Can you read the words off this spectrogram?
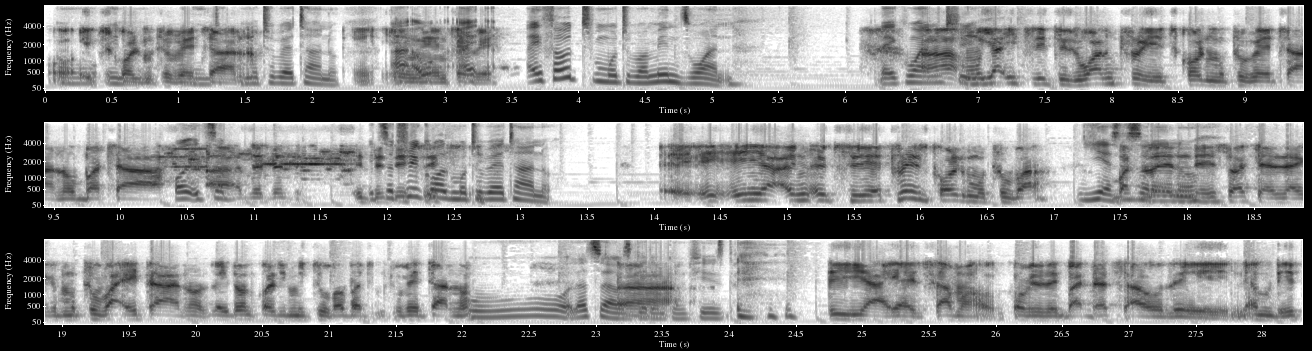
Or Oh, it's in- called Mutubetano. Mutubetano. In- in I, Entebbe. I, I thought Mutuba means one. Like one Uh, tree. yeah, it, it is one tree. It's called Mutubetano, but uh, Oh, it's a- uh, the, the, it- It's a tree called Mutubetano. Uh, Yeah, it's a tree is called Mutuba. Yes, but that's what I then know. the structure like Mutuba Etano. They don't call it Mituba, but Mutubetano. Oh, that's why I was getting Uh, confused. Yeah, yeah, it's somehow obviously, but that's how they named it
